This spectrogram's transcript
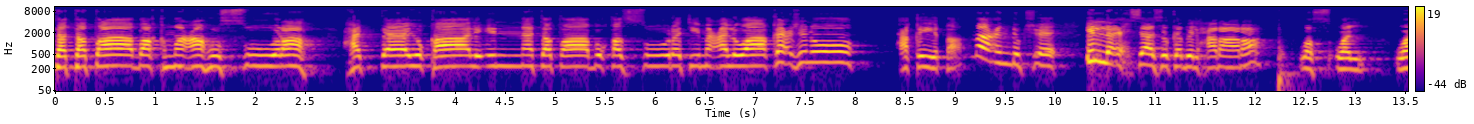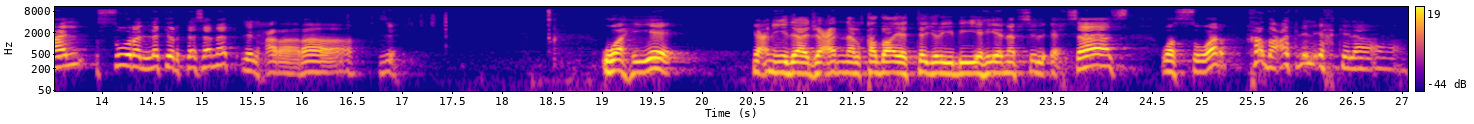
تتطابق معه الصورة حتى يقال إن تطابق الصورة مع الواقع شنو؟ حقيقة. ما عندك شيء إلا إحساسك بالحرارة والصورة التي ارتسمت للحرارة. زين. وهي يعني إذا جعلنا القضايا التجريبية هي نفس الإحساس والصور خضعت للاختلاف.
